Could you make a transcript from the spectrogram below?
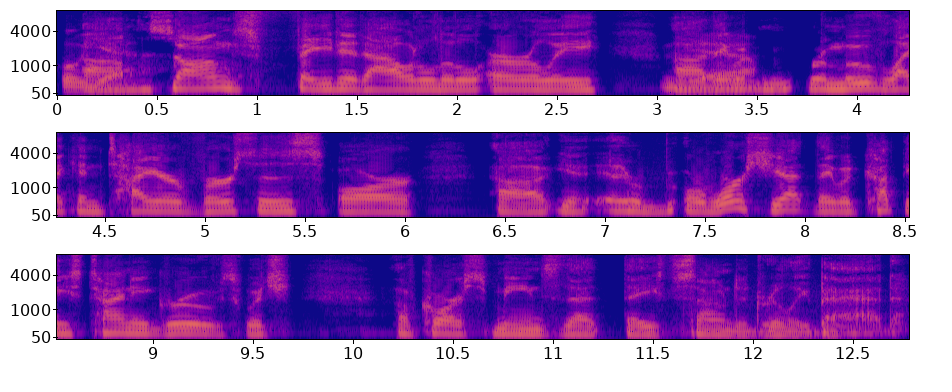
Oh yeah, Um, songs faded out a little early. Uh, They would remove like entire verses, or, uh, or or worse yet, they would cut these tiny grooves, which, of course, means that they sounded really bad.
